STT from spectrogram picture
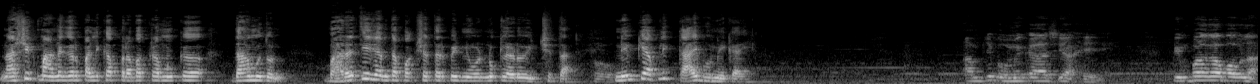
नाशिक महानगरपालिका प्रभाग क्रमांक दहा मधून भारतीय जनता पक्षातर्फे निवडणूक लढवू इच्छिता. हो. नेमकी आपली काय भूमिका आहे? आमची भूमिका अशी आहे. पिंपळगाव पावला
